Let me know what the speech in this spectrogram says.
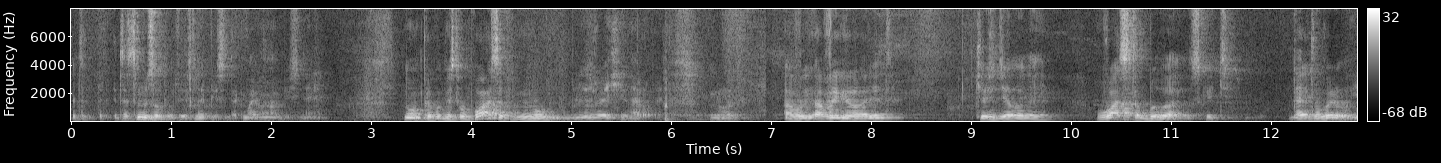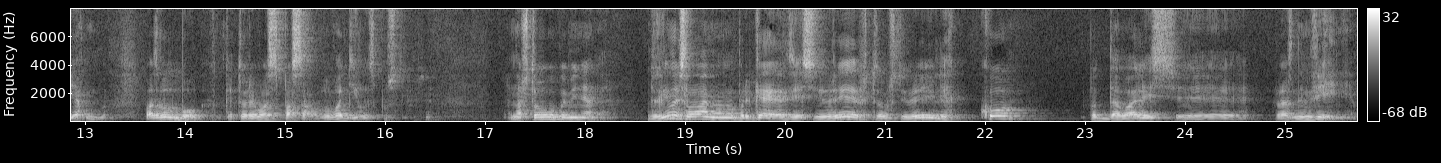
Это, это смысл тут здесь написан, так Мальман объясняет. Ну, он вместо папуасов упомянул ближайшие народы. Вот. А, вы, а вы, говорит, что сделали? У вас-то было, так сказать, до этого говорил, я, у вас был Бог, который вас спасал, выводил из пустыни. На что вы поменяли? Другими словами, он упрекает здесь евреев в том, что евреи легко поддавались э, разным веяниям.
